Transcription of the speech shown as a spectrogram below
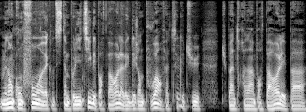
Maintenant, on confond avec notre système politique des porte-paroles avec des gens de pouvoir, en fait. C'est mmh. que tu, tu peux être un porte-parole et pas,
